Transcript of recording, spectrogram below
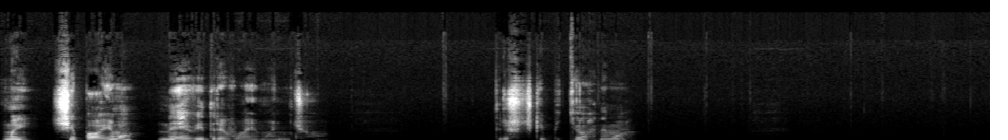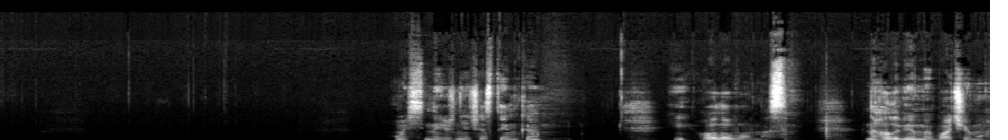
Ми щипаємо, не відриваємо нічого. Трішечки підтягнемо. Ось нижня частинка і голова в нас. На голові ми бачимо,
